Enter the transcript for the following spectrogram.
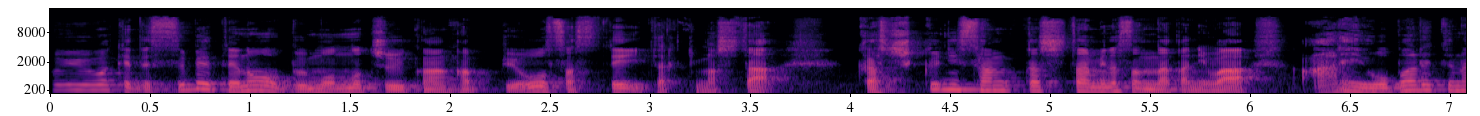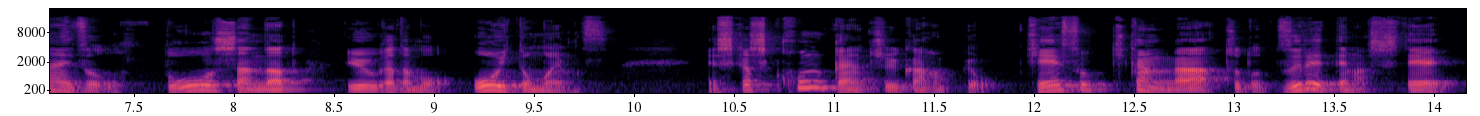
というわけで全ての部門の中間発表をさせていただきました。合宿に参加した皆さんの中には、あれ呼ばれてないぞ、どうしたんだという方も多いと思います。しかし今回の中間発表、計測期間がちょっとずれてまして、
